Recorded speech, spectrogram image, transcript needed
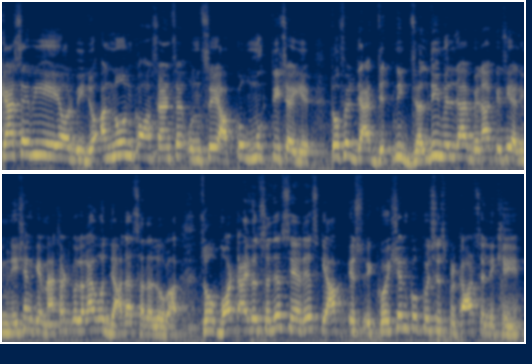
कैसे भी ए और बी जो अननोन कॉन्स्टेंट्स है, उनसे आपको मुक्ति चाहिए। तो फिर जितनी जल्दी मिल जाए बिना किसी एलिमिनेशन के मेथड को लगाए, वो ज़्यादा सरल होगा। So what I will suggest is कि आप इस इक्वेशन को कुछ इस प्रकार से लिखें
